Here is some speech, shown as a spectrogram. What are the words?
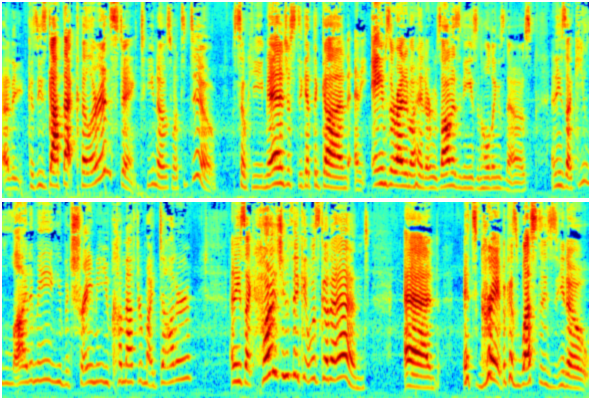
and because he's got that killer instinct, he knows what to do. So he manages to get the gun, and he aims it right at Mohinder, who's on his knees and holding his nose. And he's like, "You lie to me, you betray me, you come after my daughter." And he's like, How did you think it was going to end? And it's great because West is, you know,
